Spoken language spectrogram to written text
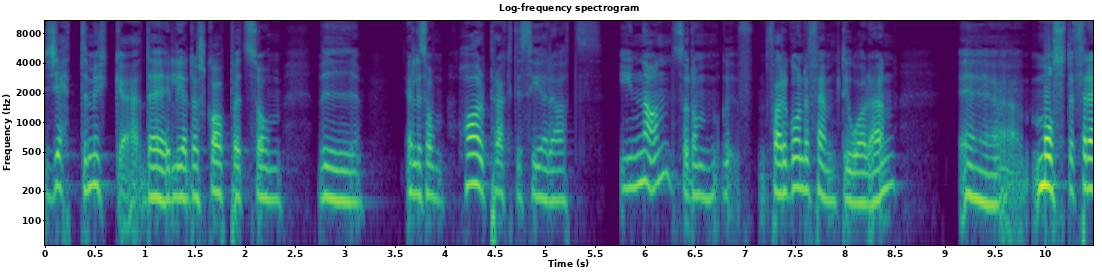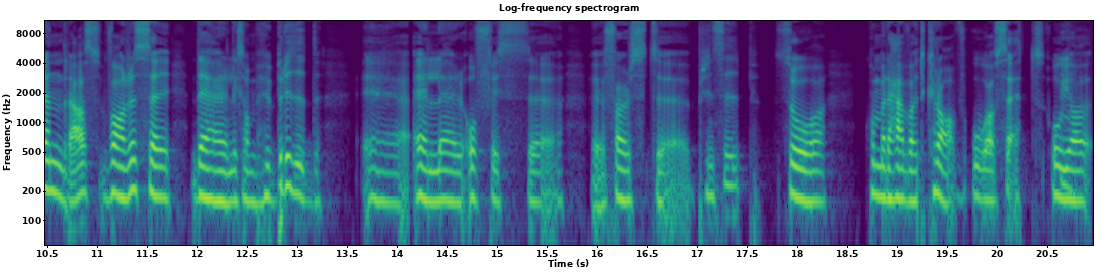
jättemycket. Det är ledarskapet som vi, eller som har praktiserats innan, så de föregående 50 åren, eh, måste förändras, vare sig det är liksom hybrid eh, eller Office eh, First-princip, eh, så kommer det här vara ett krav oavsett. Och mm. jag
